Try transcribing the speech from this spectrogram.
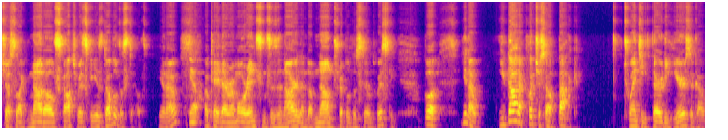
just like not all Scotch whiskey is double distilled you know? Yeah. Okay, there are more instances in Ireland of non-triple distilled whiskey. But, you know, you got to put yourself back 20, 30 years ago.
